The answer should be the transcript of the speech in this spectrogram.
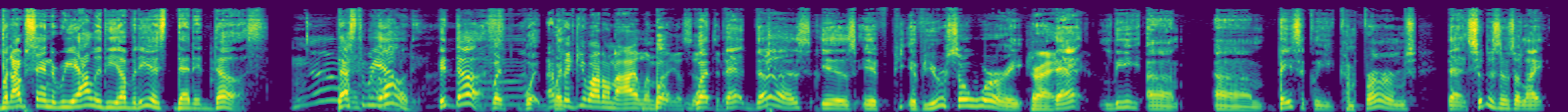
But I'm saying the reality of it is that it does. That's the reality. It does. But what? I but think you're out on the island by But yourself what today. that does is if if you're so worried, Right. that le- um, um, basically confirms that citizens are like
